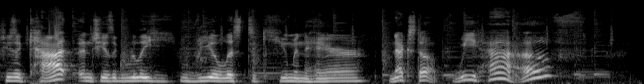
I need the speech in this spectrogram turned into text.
She's a cat and she has like really realistic human hair. Next up, we have.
